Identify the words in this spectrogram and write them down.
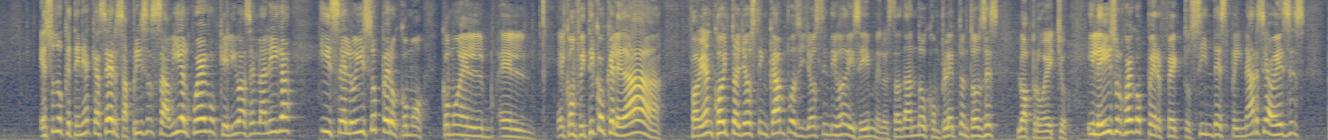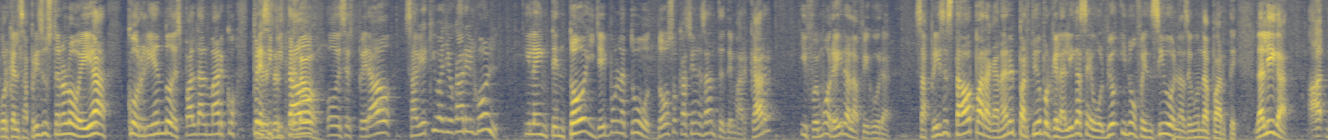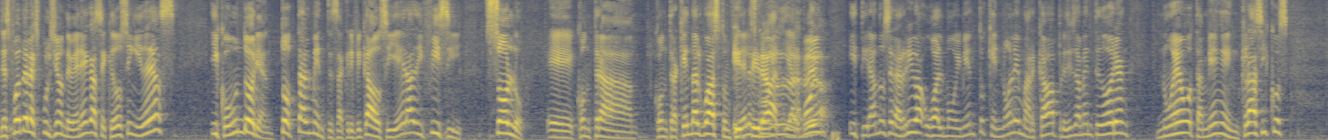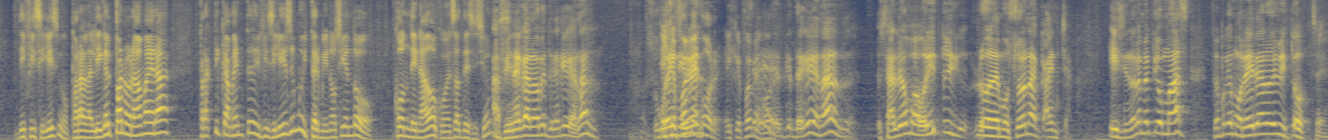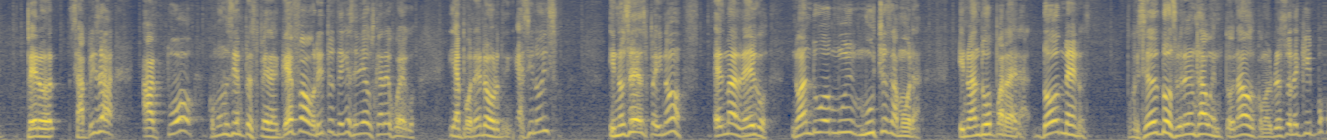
Eso es lo que tenía que hacer. Saprissa sabía el juego que le iba a hacer la liga y se lo hizo, pero como, como el, el, el confitico que le da Fabián Coito a Justin Campos y Justin dijo, de sí, me lo estás dando completo, entonces lo aprovecho. Y le hizo el juego perfecto, sin despeinarse a veces, porque al Saprissa usted no lo veía corriendo de espalda al marco, precipitado Desesperado. o desesperado. Sabía que iba a llegar el gol y la intentó y J. la tuvo dos ocasiones antes de marcar y fue Moreira la figura. Saprissa estaba para ganar el partido porque la liga se volvió inofensivo en la segunda parte. La liga, ah, después de la expulsión de Venegas, se quedó sin ideas y con un Dorian totalmente sacrificado. Si era difícil solo eh, contra, contra Kendall Waston, Y Fidel Escobar y Arboin arriba. y tirándosela arriba o al movimiento que no le marcaba precisamente Dorian, nuevo también en clásicos, dificilísimo. Para la liga el panorama era prácticamente dificilísimo y terminó siendo condenado con esas decisiones. Al final ganó que tenía que ganar. El que fue mejor, el que fue Sí, mejor. El que tenía que ganar. Salió favorito y lo demostró en la cancha. Y si no le metió más, fue porque Moreira lo evitó. Sí. Pero Saprissa actuó como uno siempre espera. El que es favorito tiene que salir a buscar el juego y a poner orden. Así lo hizo. Y no se despeinó. Es más, le digo, no anduvo muy, mucho Zamora y no anduvo Paradela. Dos menos. Porque si esos dos hubieran estado entonados como el resto del equipo,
